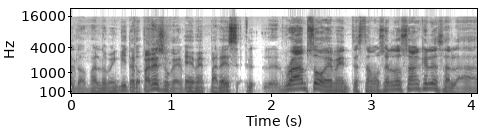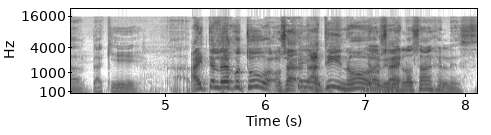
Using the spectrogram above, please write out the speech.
para, el, para el dominguito. ¿Te parece o qué? Eh, me parece. Rams, obviamente, estamos en Los Ángeles, a la, aquí. Ahí te lo dejo tú, o sea, Sí, a ti, ¿no? Yo O sea, en Los Ángeles.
